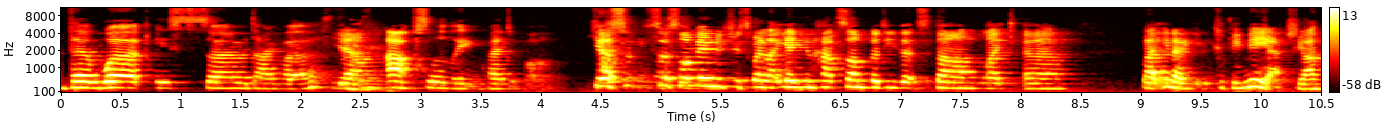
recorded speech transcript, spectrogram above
their work is so diverse. Yeah. It's absolutely incredible. Yeah, so, so some images when like yeah, you have somebody that's done like uh, like you know it could be me actually. I,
